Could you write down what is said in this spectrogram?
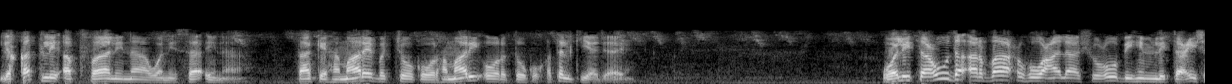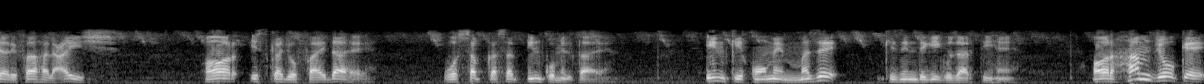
لقتل اطفالنا و نسائنا تاکہ ہمارے بچوں کو اور ہماری عورتوں کو قتل کیا جائے۔ وَلِتَعُودَ أَرْبَاحُهُ عَلَى شُعُوبِهِمْ لِتَعِيشَ رِفَاهَ الْعَيْشِ۔ اور اس کا جو فائدہ ہے، وہ سب کا سب ان کو ملتا ہے۔ ان کی قومیں مزے کی زندگی گزارتی ہیں۔ اور ہم جو کہ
